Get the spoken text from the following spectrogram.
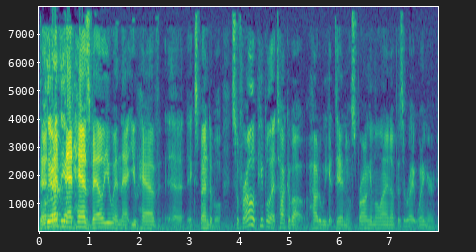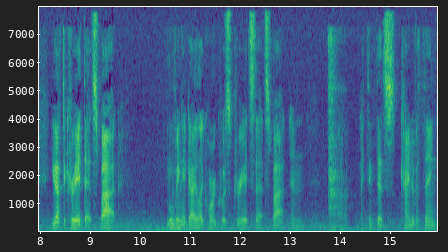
That, Well, that, the- that has value and that you have uh, expendable. So for all the people that talk about how do we get Daniel Sprong in the lineup as a right winger, you have to create that spot moving a guy like Hornqvist creates that spot, and uh, I think that's kind of a thing.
